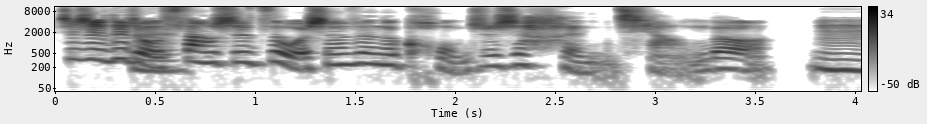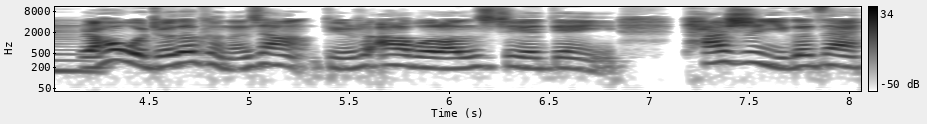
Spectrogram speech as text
就是这种丧失自我身份的恐惧是很强的。嗯，然后我觉得可能像比如说阿拉伯劳伦斯这些电影，它是一个在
